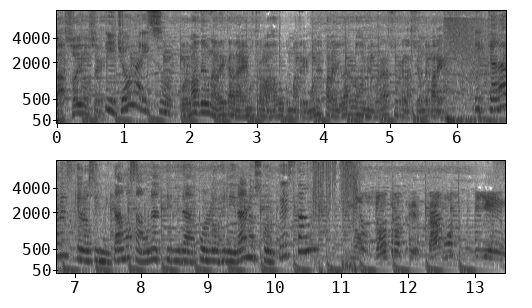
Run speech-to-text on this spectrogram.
Hola, soy José. Y yo Marisol. Por más de una década hemos trabajado con matrimonios para ayudarlos a mejorar su relación de pareja. Y cada vez que los invitamos a una actividad, por lo general nos contestan... Nosotros estamos bien.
